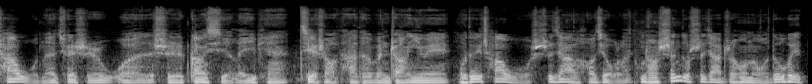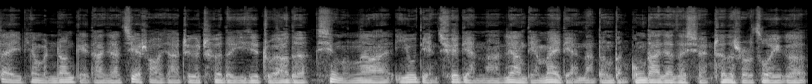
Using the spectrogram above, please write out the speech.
叉五呢，确实我是刚写了一篇介绍它的文章，因为我对叉五试驾了好久了。通常深度试驾之后呢，我都会带一篇文章给大家介绍一下这个车的一些主要的性能啊、优点、缺点呐、亮点、卖点呐等等，供大家在选车的时候做一个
